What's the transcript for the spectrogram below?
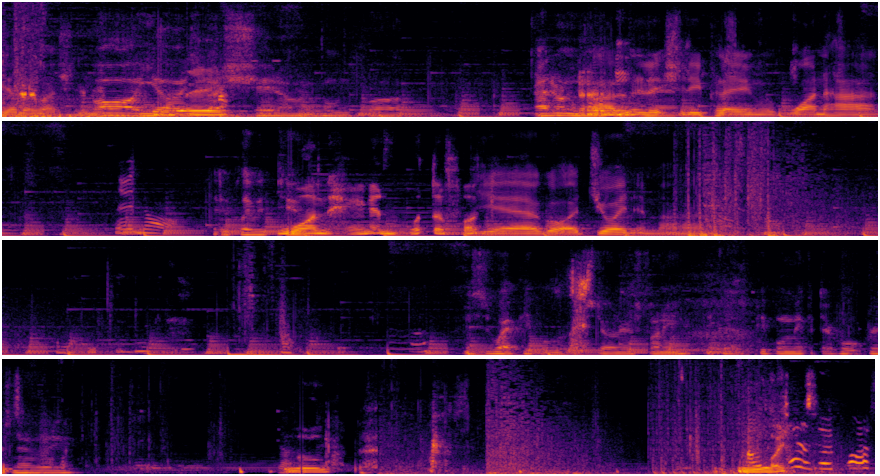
No, I'm yellow actually. Oh yeah, I Wait. got shit on. Holy fuck. I don't know. I'm man. literally playing with one hand. No, no. They play with two. One hand? What the fuck? Yeah, I got a joint in my hand. This is why people look at stoners funny because people make it their whole personality. Hello. I was What?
